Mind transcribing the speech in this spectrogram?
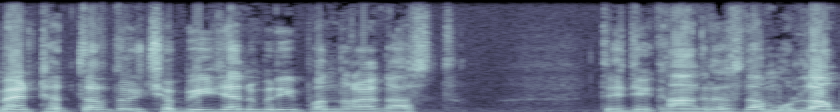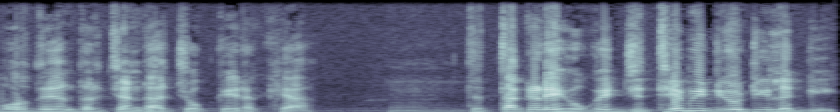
ਮੈਂ 78 ਤੋਂ ਹੀ 26 ਜਨਵਰੀ 15 ਅਗਸਤ ਤੇ ਜੇ ਕਾਂਗਰਸ ਦਾ ਮੁੱਲਾਂਪੁਰ ਦੇ ਅੰਦਰ ਝੰਡਾ ਚੁੱਕ ਕੇ ਰੱਖਿਆ ਤੇ ਤਕੜੇ ਹੋ ਕੇ ਜਿੱਥੇ ਵੀ ਡਿਊਟੀ ਲੱਗੀ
